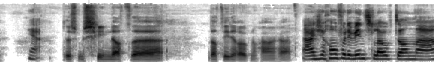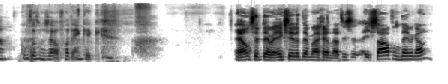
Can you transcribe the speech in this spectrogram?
7,56. Ja. Dus misschien dat, eh, dat die er ook nog aan gaat. Nou, als je gewoon voor de winst loopt, dan eh, komt dat vanzelf wel, denk ik. 11 september, ik zet het in mijn agenda. Het is, is 's avonds neem ik aan?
